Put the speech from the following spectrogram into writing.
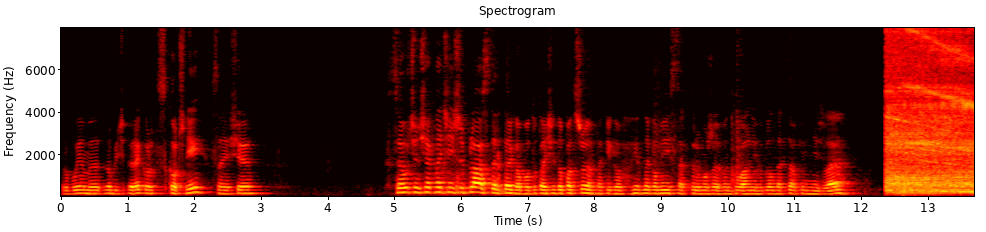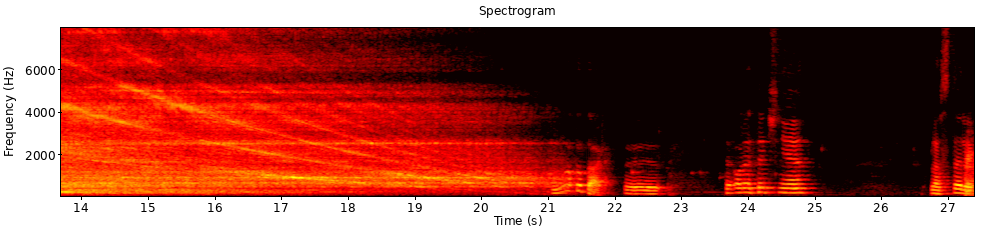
Próbujemy robić rekord skoczni, w sensie Chcę uciąć jak najcieńszy plaster tego, bo tutaj się dopatrzyłem takiego jednego miejsca, które może ewentualnie wyglądać całkiem nieźle. No to tak. Y, teoretycznie plasterek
